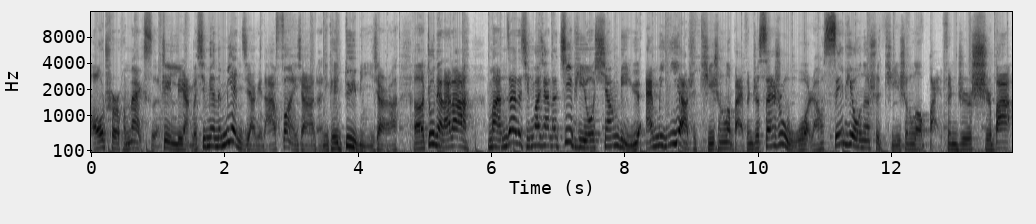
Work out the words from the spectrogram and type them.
Ultra 和 Max 这两个芯片的面积啊，给大家放一下啊，你可以对比一下啊。呃，重点来了啊，满载的情况下呢，GPU 相比于 M1 啊是提升了百分之三十五，然后 CPU 呢是提升了百分之十八。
